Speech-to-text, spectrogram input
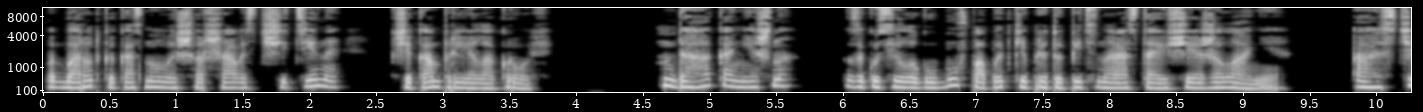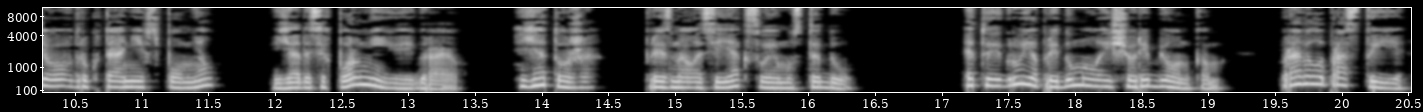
Подбородка коснулась шершавость щетины, к щекам прилила кровь. «Да, конечно», — закусила губу в попытке притупить нарастающее желание. «А с чего вдруг ты о ней вспомнил? Я до сих пор в нее играю». «Я тоже», — призналась и я к своему стыду. Эту игру я придумала еще ребенком. Правила простые.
